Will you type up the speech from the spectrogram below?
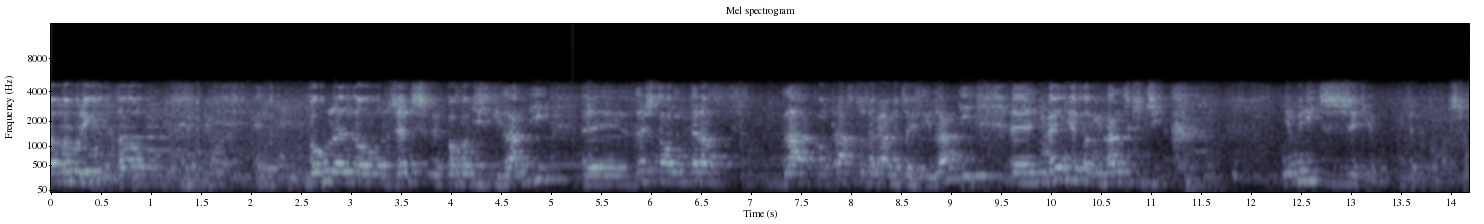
To był To... W ogóle to rzecz pochodzi z Irlandii. E, zresztą teraz dla kontrastu zagramy coś z Irlandii e, i będzie to irlandzki dzik. Nie mylić z Żykiem. Nie będę tłumaczył.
